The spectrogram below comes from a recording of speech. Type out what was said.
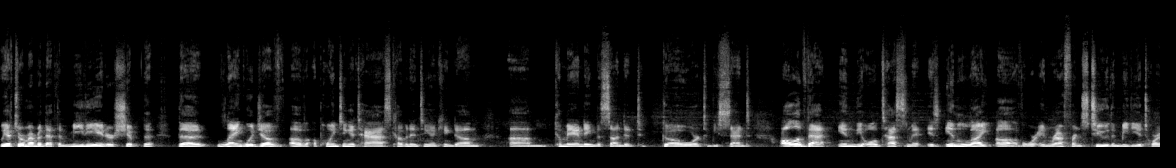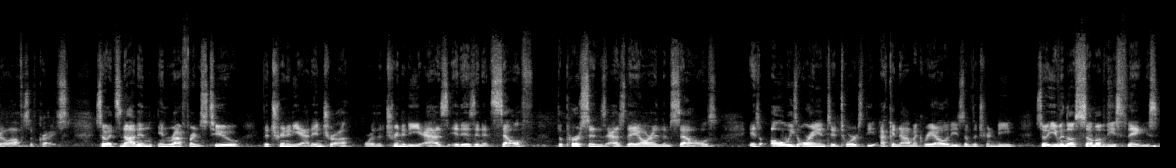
We have to remember that the mediatorship, the the language of of appointing a task, covenanting a kingdom, um, commanding the Son to, to go or to be sent, all of that in the Old Testament is in light of or in reference to the mediatorial office of Christ. So it's not in, in reference to the Trinity ad intra or the Trinity as it is in itself, the persons as they are in themselves, is always oriented towards the economic realities of the Trinity. So even though some of these things,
